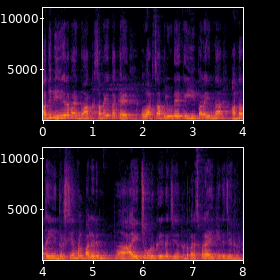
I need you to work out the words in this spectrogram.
അതിഭീകരമായിരുന്നു. ആ സമയത്തൊക്കെ വാട്സാപ്പിലൂടെയൊക്കെ ഈ പറയുന്ന അന്നത്തെ ഈ ദൃശ്യങ്ങൾ പലരും അയച്ചു കൊടുക്കുകയൊക്കെ ചെയ്തിട്ടുണ്ട്. പരസ്പരം അയക്കുകയൊക്കെ ചെയ്തിട്ടുണ്ട്.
